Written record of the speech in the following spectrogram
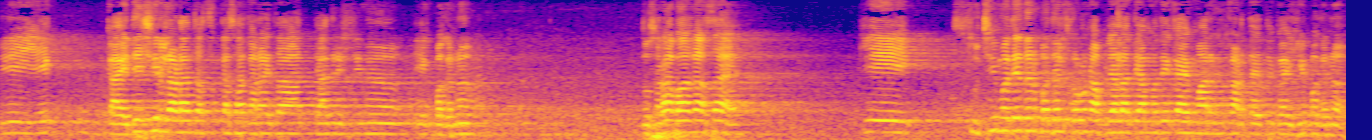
की एक कायदेशीर लढा कसा करायचा त्या दृष्टीनं एक बघणं. दुसरा भाग असा आहे की सूचीमध्ये जर बदल करून आपल्याला त्यामध्ये काय मार्ग काढता येतो काय हे बघणं.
